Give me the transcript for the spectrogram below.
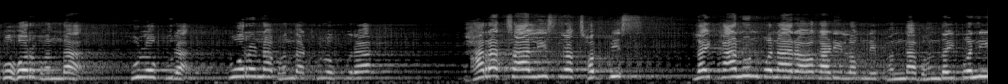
फोहोरभन्दा ठुलो कुरा कोरोनाभन्दा ठुलो कुरा धारा चालिस र छब्बिसलाई कानुन बनाएर अगाडि लग्ने भन्दा भन्दै पनि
